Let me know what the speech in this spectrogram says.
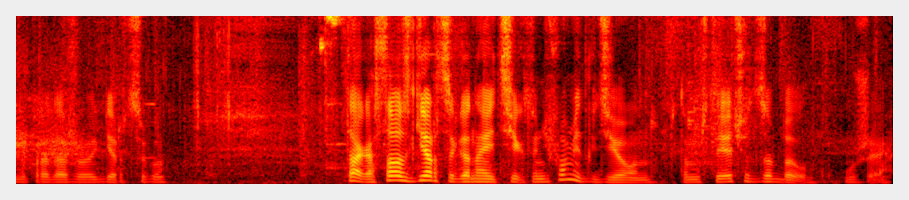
На продажу герцогу. Так, осталось герцога найти. Кто не помнит, где он? Потому что я что-то забыл уже.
